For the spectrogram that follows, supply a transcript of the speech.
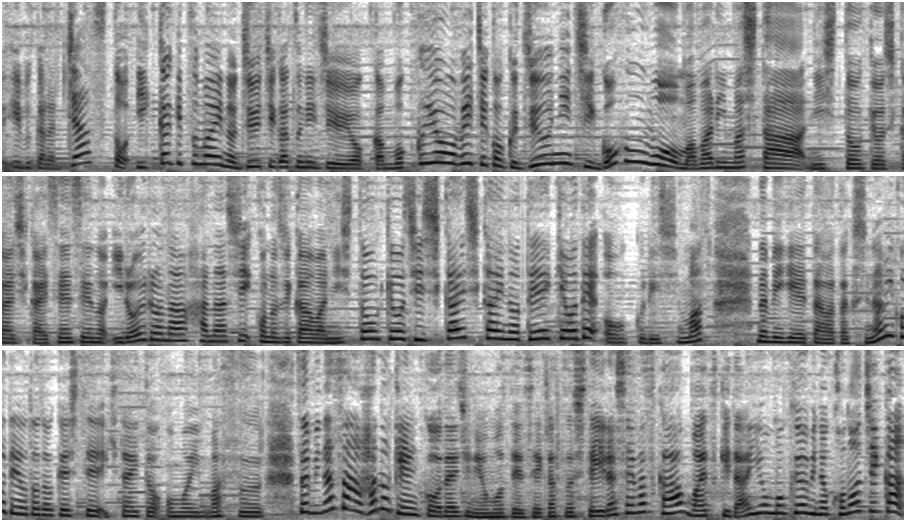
イブからジャスト1か月前の11月24日木曜日時刻12時5分を回りました。西東京歯科医師会先生のいろいろな話。この時間は西東京市歯科医師会の提供でお送りします。ナビゲーター私ナミコでお届けしていきたいと思います。さあ皆さん歯の健康を大事に思って生活していらっしゃいますか？毎月第4木曜日のこの時間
